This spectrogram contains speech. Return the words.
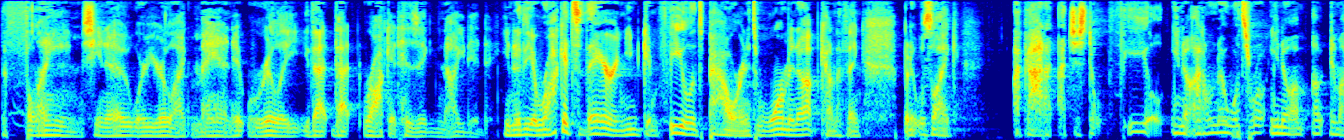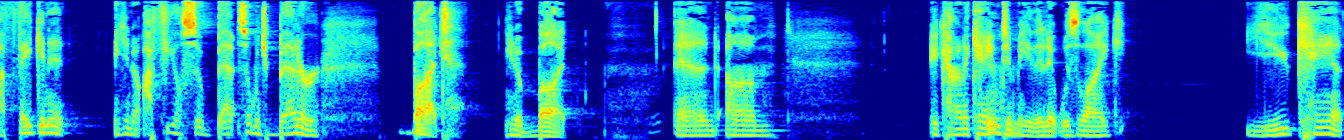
the flames, you know, where you're like, man, it really that that rocket has ignited. You know, the rocket's there and you can feel its power and it's warming up kind of thing. But it was like, I got it. I just don't feel, you know, I don't know what's wrong. You know, I'm, I'm, am I faking it? You know, I feel so be- so much better, but you know, but and um, it kind of came to me that it was like you can't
